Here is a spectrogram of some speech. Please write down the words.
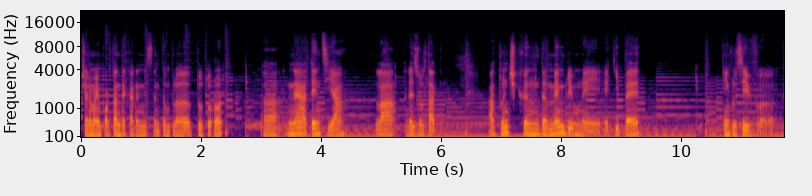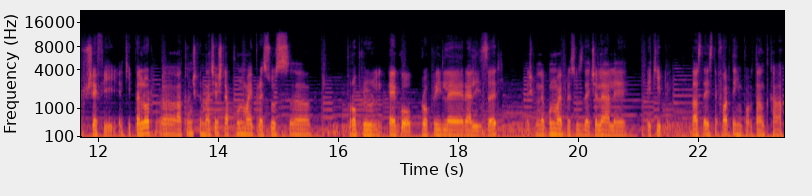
cele mai importante care ni se întâmplă tuturor, neatenția la rezultate. Atunci când membrii unei echipe inclusiv uh, șefii echipelor, uh, atunci când aceștia pun mai presus uh, propriul ego, propriile realizări, deci când le pun mai presus de cele ale echipei. De asta este foarte important ca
